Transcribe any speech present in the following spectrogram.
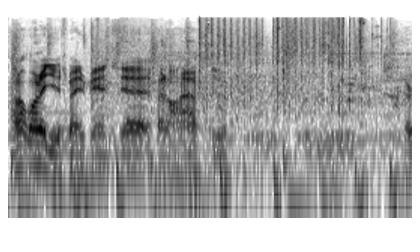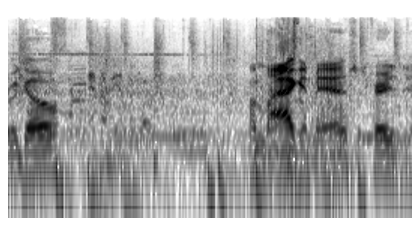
I don't want to use my advance yet if I don't have to. There we go. I'm lagging, man. It's just crazy.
